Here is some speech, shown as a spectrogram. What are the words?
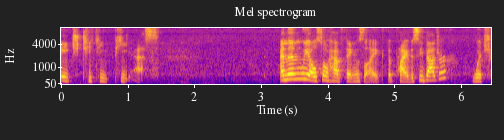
HTTPS. And then we also have things like the Privacy Badger, which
